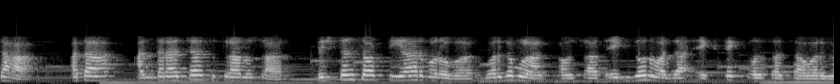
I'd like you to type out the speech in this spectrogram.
दहा. आता अंतराच्या सूत्रानुसार डिस्टन्स ऑफ टी आर बरोबर वर्गमुळात कंसात एक दोन वजा एक्स एक कंसाचा वर्ग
